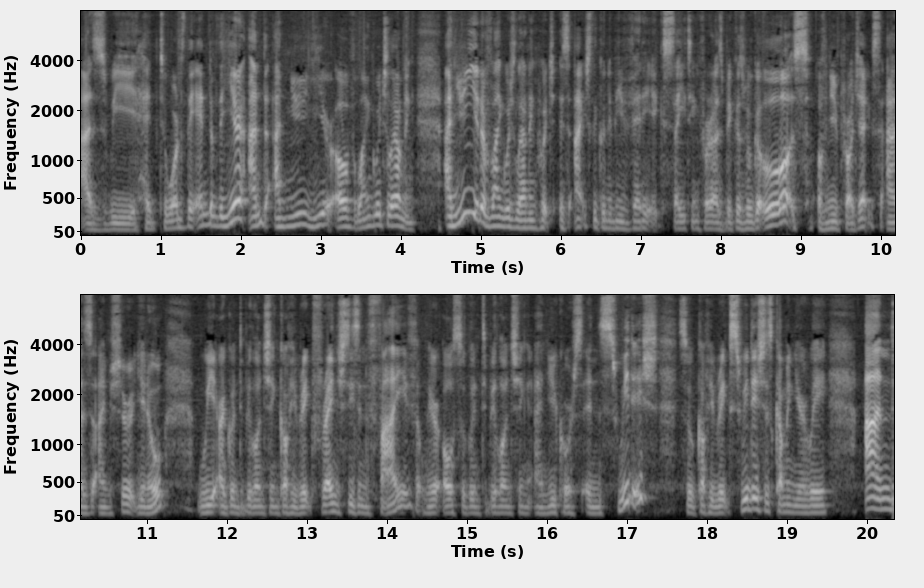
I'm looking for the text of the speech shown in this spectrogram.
as we head towards the end of the year and a new year of language learning. A new year of language learning, which is actually going to be very exciting for us because we've got lots of new projects, as I'm sure you know. We are going to be launching Coffee Break French Season 5. We're also going to be launching a new course in Swedish. So, Coffee Break Swedish is coming your way. And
